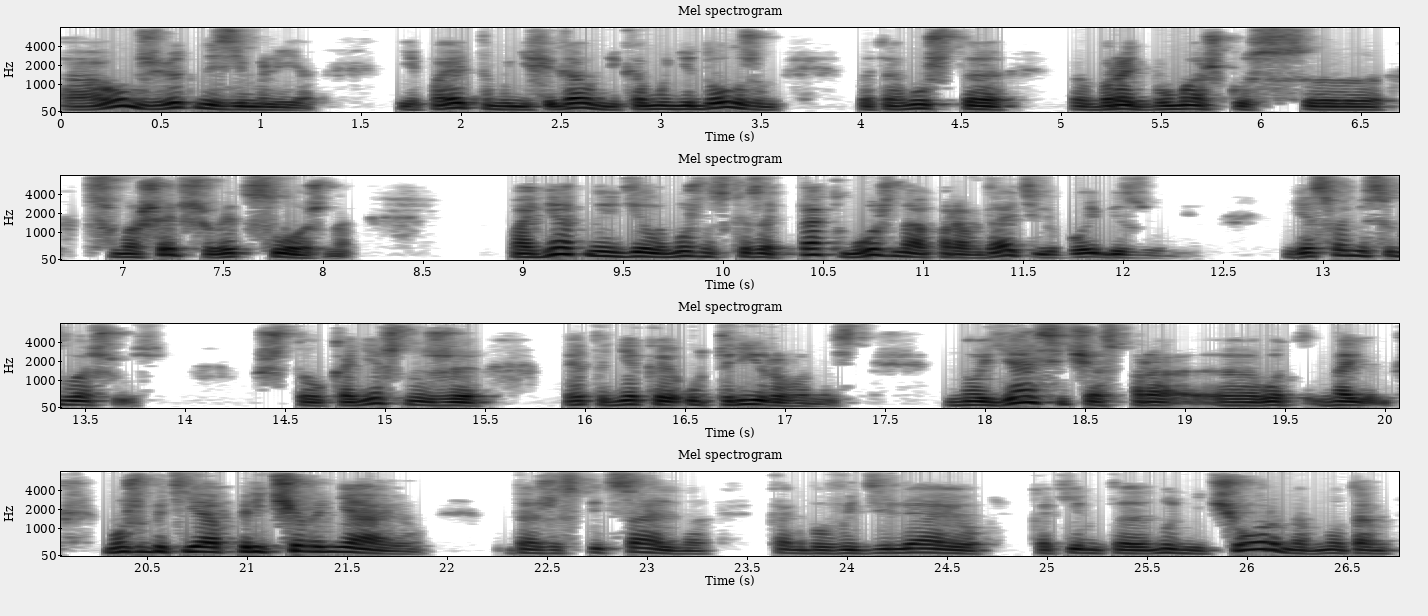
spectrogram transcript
А он живет на земле. И поэтому нифига он никому не должен, потому что брать бумажку с сумасшедшего – это сложно. Понятное дело, можно сказать, так можно оправдать любое безумие. Я с вами соглашусь, что, конечно же, это некая утрированность. Но я сейчас, про, э, вот, может быть, я причерняю даже специально – как бы выделяю каким-то, ну не черным, но там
